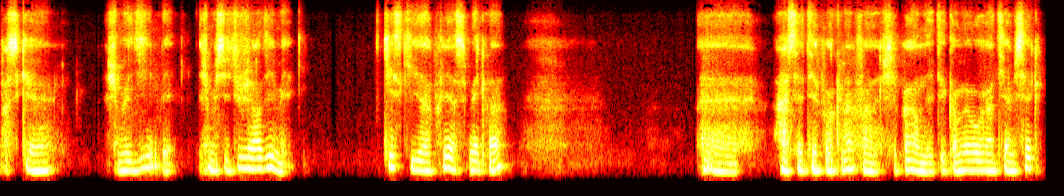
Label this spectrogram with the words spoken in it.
Parce que je me dis, mais je me suis toujours dit, mais qu'est-ce qui a appris à ce mec-là? Euh, à cette époque-là, enfin, je sais pas, on était quand même au XXe siècle,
